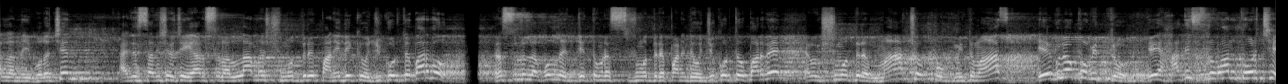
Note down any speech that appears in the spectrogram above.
আল্লাহ নবী বলেছেন একজন সাবিস হচ্ছে, ইয়া রসুল্লাহ আমরা সমুদ্রে পানি দেখে উজু করতে পারব? রসুল্লাহ বললেন যে, তোমরা সমুদ্রে পানি দিয়ে উজু করতেও পারবে এবং সমুদ্রের মাছ ও মৃত মাছ এগুলো পবিত্র। এই হাদিস প্রমাণ করছে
